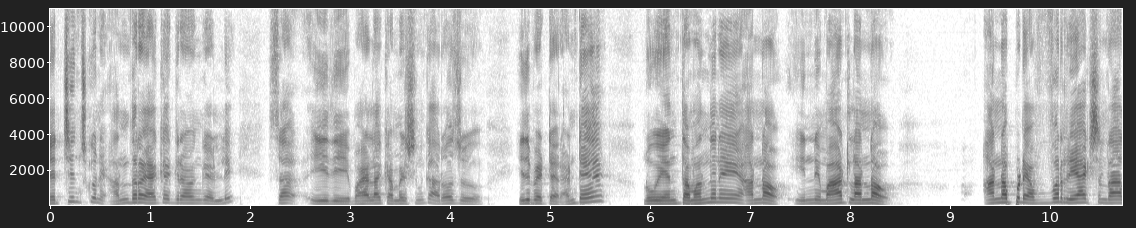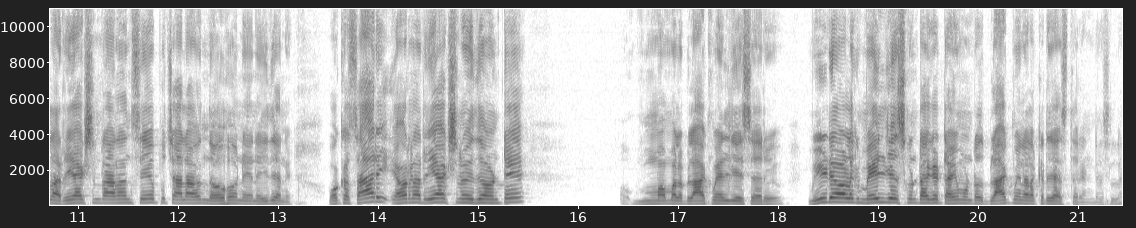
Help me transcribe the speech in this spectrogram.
చర్చించుకొని అందరూ ఏకగ్రహంగా వెళ్ళి సార్ ఇది మహిళా కమిషన్కి ఆ రోజు ఇది పెట్టారు. అంటే నువ్వు ఎంతమందిని అన్నావు ఇన్ని మాటలు అన్నావు అన్నప్పుడు ఎవ్వరు రియాక్షన్ రాలా. రియాక్షన్ రానంతసేపు చాలా ఉంది. ఓహో నేను ఇది అని. ఒకసారి ఎవరైనా రియాక్షన్ ఇది అంటే మమ్మల్ని బ్లాక్మెయిల్ చేశారు. మీడియా వాళ్ళకి మెయిల్ చేసుకుంటాకే టైం ఉండదు. బ్లాక్మెయిల్ ఎక్కడ చేస్తారండి అసలు?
